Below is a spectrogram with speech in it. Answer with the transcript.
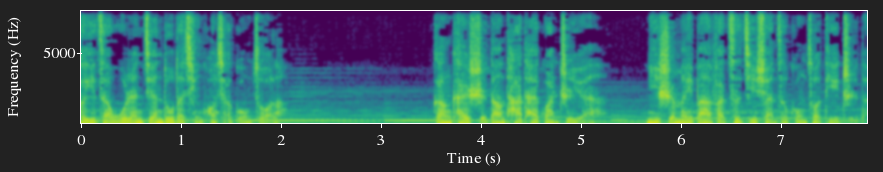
可以在无人监督的情况下工作了。刚开始当塔台管制员，你是没办法自己选择工作地址的。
